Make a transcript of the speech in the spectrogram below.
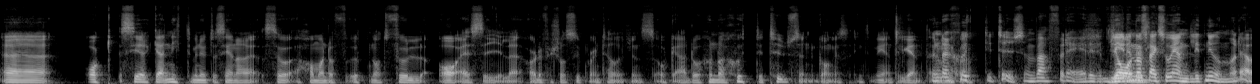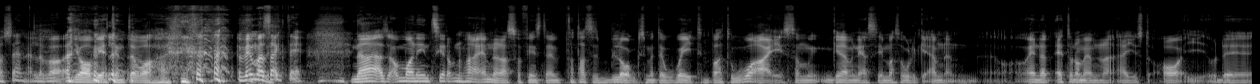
Eh, och cirka 90 minuter senare så har man då uppnått full ASI, eller Artificial Superintelligence, och är då 170 000 gånger mer intelligent. än människan. 170 000, varför det? Är det blir Ja, det någon det- slags oändligt nummer då sen, eller vad? Jag vet inte vad... Vem har sagt det? Nej, alltså, om man är intresserad av de här ämnena så finns det en fantastisk blogg som heter Wait But Why som gräver ner sig i massa olika ämnen. Och ett av de ämnena är just AI och det,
